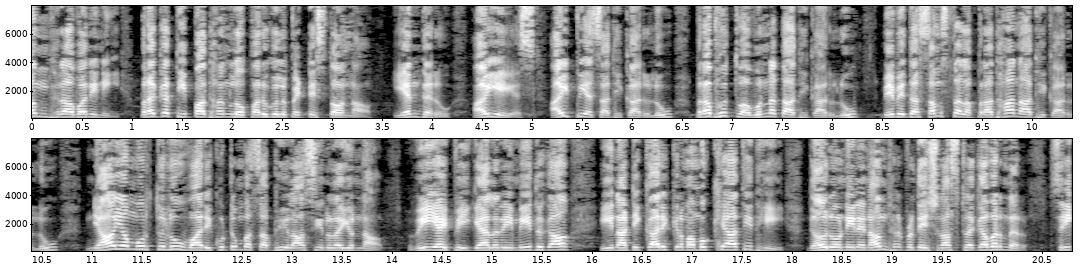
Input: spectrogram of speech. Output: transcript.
ఆంధ్రవనిని ప్రగతి పథంలో పరుగులు పెట్టిస్తోన్నాం ఎందరో ఐఏఎస్ ఐపీఎస్ అధికారులు ప్రభుత్వ ఉన్నతాధికారులు వివిధ సంస్థల ప్రధానాధికారులు న్యాయమూర్తులు వారి కుటుంబ సభ్యుల ఆసీనులై ఉన్న విఐపి గ్యాలరీ మీదుగా ఈనాటి కార్యక్రమ ముఖ్య అతిథి గౌరవనీయులైన ఆంధ్రప్రదేశ్ రాష్ట్ర గవర్నర్ శ్రీ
